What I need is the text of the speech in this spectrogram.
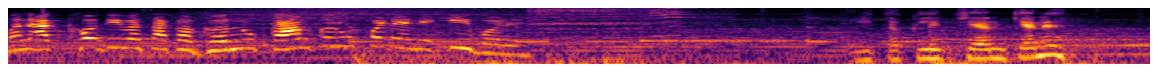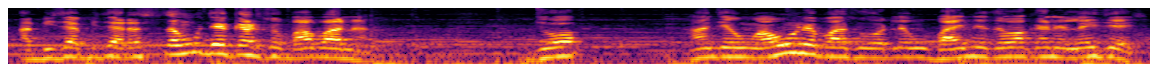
મને આખો દિવસ આખા ઘરનું કામ કરવું પડે ને એ વળે. એ તકલીફ છે એમ કે ને આ બીજા બીજા રસ્તા હું દેખાડશો બાબાના. જો સાંજે હું આવું ને પાછું એટલે હું ભાઈને દવાખાને લઈ જઈશ.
